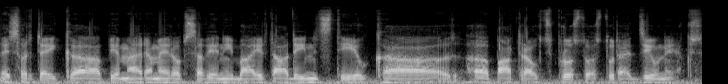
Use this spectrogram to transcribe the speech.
es varu teikt, ka piemēram Eiropas Savienībā ir tāda iniciatīva, ka uh, pārtraukts prostos turēt dzīvniekus.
